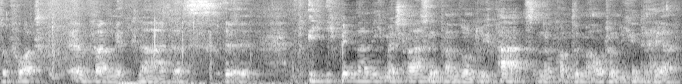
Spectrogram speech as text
sofort äh, war mir klar, dass äh, ich, ich, bin da nicht mehr Straßen gefahren, sondern durch Parks und da konnte mein Auto nicht hinterher.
